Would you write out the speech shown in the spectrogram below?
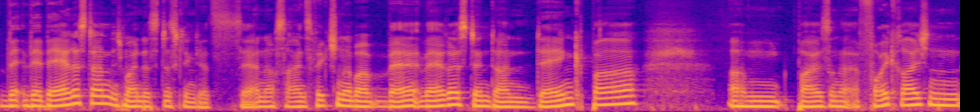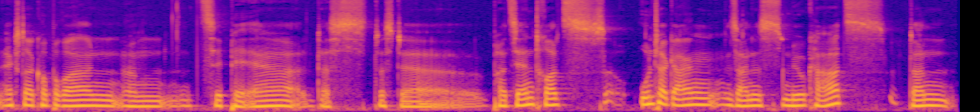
Wer, wäre es dann, ich meine, das, das klingt jetzt sehr nach Science Fiction, aber wär, wäre es denn dann denkbar, ähm, bei so einer erfolgreichen extrakorporalen ähm, CPR, dass, dass der Patient trotz Untergang seines Myokards dann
